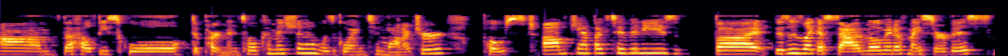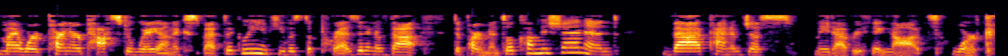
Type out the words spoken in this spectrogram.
um, the Healthy School Departmental Commission was going to monitor post um, camp activities. But this is like a sad moment of my service. My work partner passed away unexpectedly, and he was the president of that departmental commission, and that kind of just made everything not work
